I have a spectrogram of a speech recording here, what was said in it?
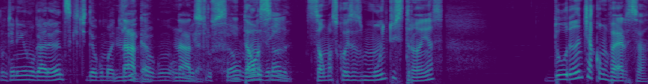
Não tem nenhum lugar antes que te dê alguma dica, Nada, algum, alguma nada. instrução, então nada assim, são umas coisas muito estranhas. Durante a conversa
